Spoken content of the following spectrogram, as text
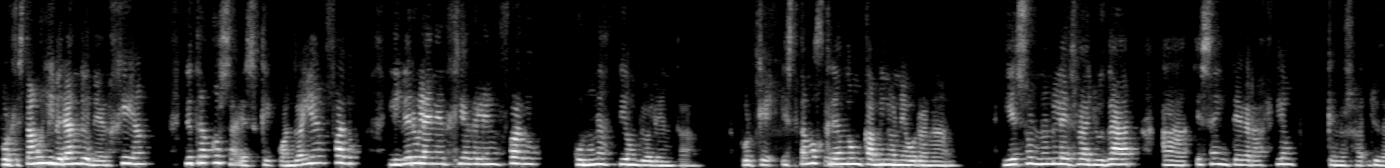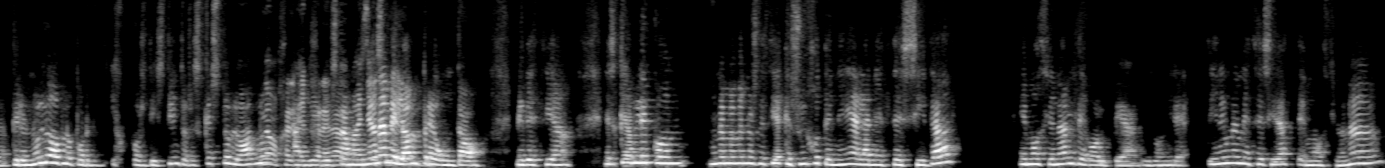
porque estamos liberando energía. Y otra cosa es que cuando hay enfado, libero la energía del enfado con una acción violenta, porque estamos creando un camino neuronal y eso no les va a ayudar a esa integración que nos ayuda. Pero no lo hablo por hijos distintos, es que esto lo hablo ayer. Esta mañana me lo han preguntado. Me decía, es que hablé con, una mamá nos decía que su hijo tenía la necesidad emocional de golpear. Digo, mire, tiene una necesidad emocional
